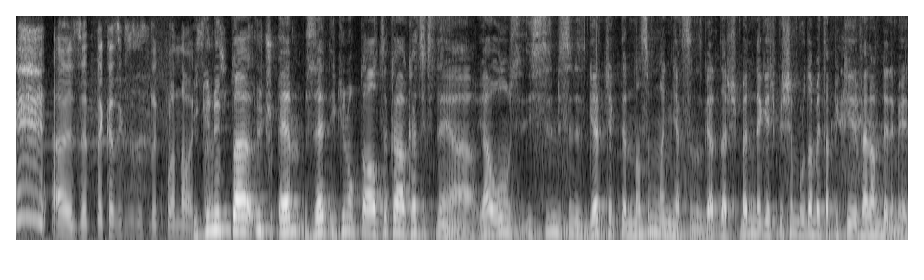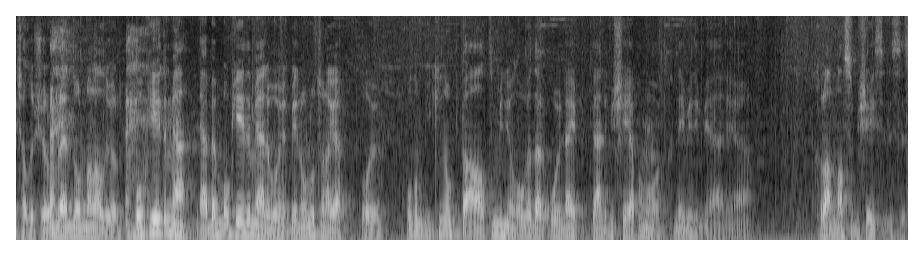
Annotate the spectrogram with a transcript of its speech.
Abi Zed'le Kazakistan'ın ıslık puanına bak. 2.3M Z 2.6K Kha'Zix ne ya? Ya oğlum siz işsiz misiniz? Gerçekten nasıl manyaksınız kardeş? Ben de geçmişim burada Metapic'i falan denemeye çalışıyorum. Rend orman alıyorum. boku yedim ya. Ya ben boku yedim yani bu oyun. Beni unutun aga bu oyun. Oğlum 2.6 milyon o kadar oynayıp yani bir şey yapamamak ne bileyim yani ya. Kral nasıl bir şeysiniz siz?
